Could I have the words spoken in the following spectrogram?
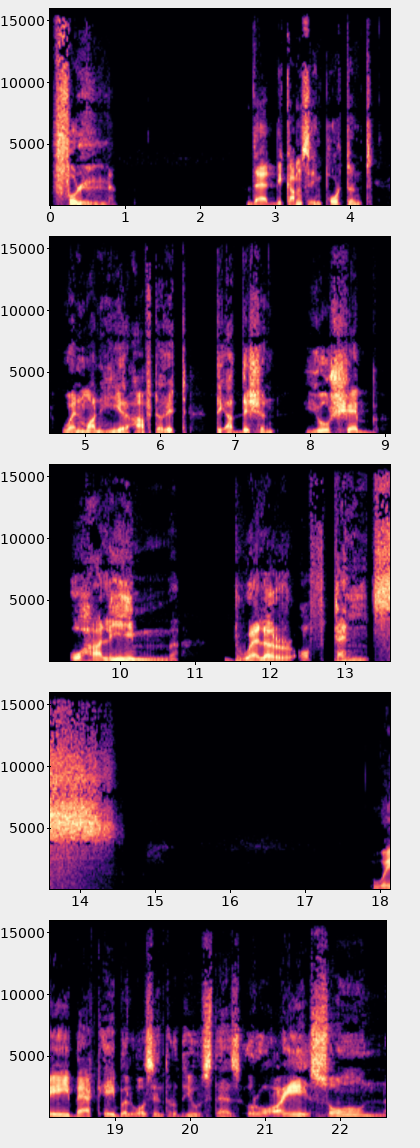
full. That becomes important when one hear after it the addition Yosheb Ohalim, dweller of tents. Way back Abel was introduced as Roe Son,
